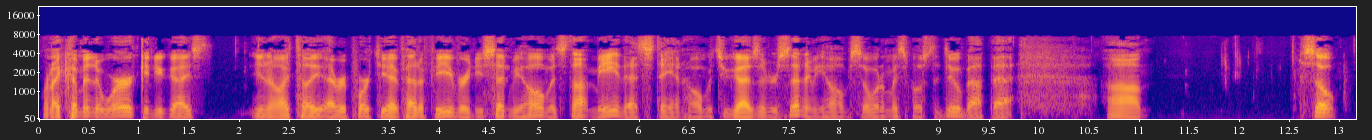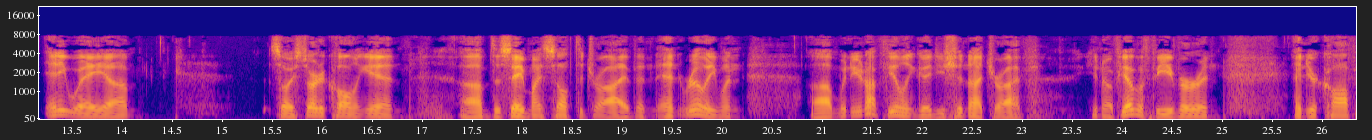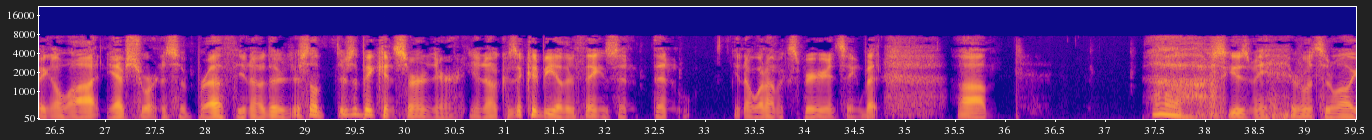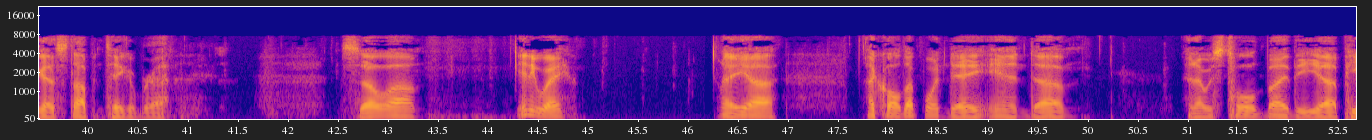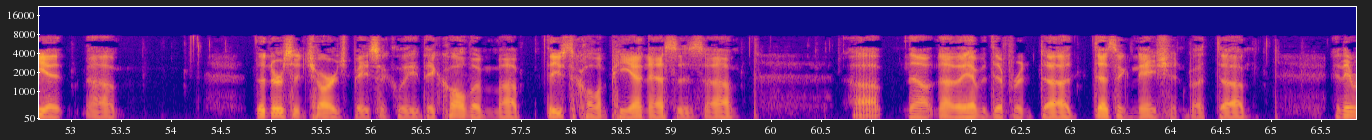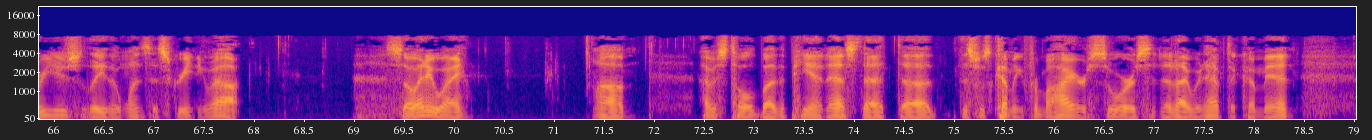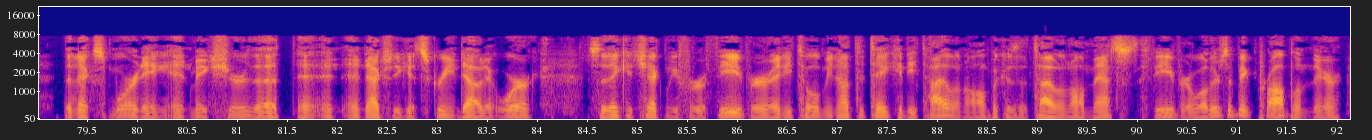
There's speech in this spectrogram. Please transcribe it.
when I come into work and you guys you know, I tell you, I report to you I've had a fever and you send me home. It's not me that's staying home. It's you guys that are sending me home. So what am I supposed to do about that? Um, so anyway, um, so I started calling in, um, to save myself the drive. And, and really when, um, when you're not feeling good, you should not drive. You know, if you have a fever and, and you're coughing a lot and you have shortness of breath, you know, there, there's a there's a big concern there, you know, because it could be other things than than you know what I'm experiencing. But um, oh, excuse me. Every once in a while, I got to stop and take a breath. So um, anyway, I uh, I called up one day and um, and I was told by the uh, PN, uh, the nurse in charge, basically, they call them uh, they used to call them PNSs. Uh, uh, now now they have a different uh, designation, but uh, and they were usually the ones that screen you out. So anyway, um, I was told by the PNS that uh, this was coming from a higher source and that I would have to come in the next morning and make sure that and, and actually get screened out at work so they could check me for a fever and he told me not to take any Tylenol because the Tylenol masks the fever. Well, there's a big problem there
